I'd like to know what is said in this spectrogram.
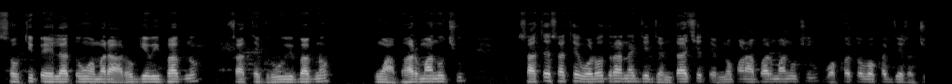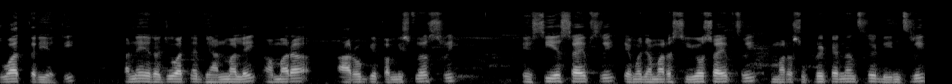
સૌથી પહેલાં તો હું અમારા આરોગ્ય વિભાગનો, સાથે ગૃહ વિભાગનો હું આભાર માનું છું. સાથે સાથે વડોદરાના જે જનતા છે તેમનો પણ આભાર માનું છું. વખતો વખત જે રજૂઆત કરી હતી અને એ રજૂઆતને ધ્યાનમાં લઈ અમારા આરોગ્ય કમિશનર શ્રી એસીએસ સાહેબ શ્રી તેમજ અમારા સીઓ સાહેબ શ્રી, અમારા સુપ્રિન્ટેન્ડન્ટ શ્રી, ડીન શ્રી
